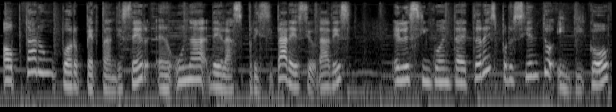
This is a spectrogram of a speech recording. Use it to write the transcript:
optaron por pertenecer en una de las principales ciudades, el 53% indicó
